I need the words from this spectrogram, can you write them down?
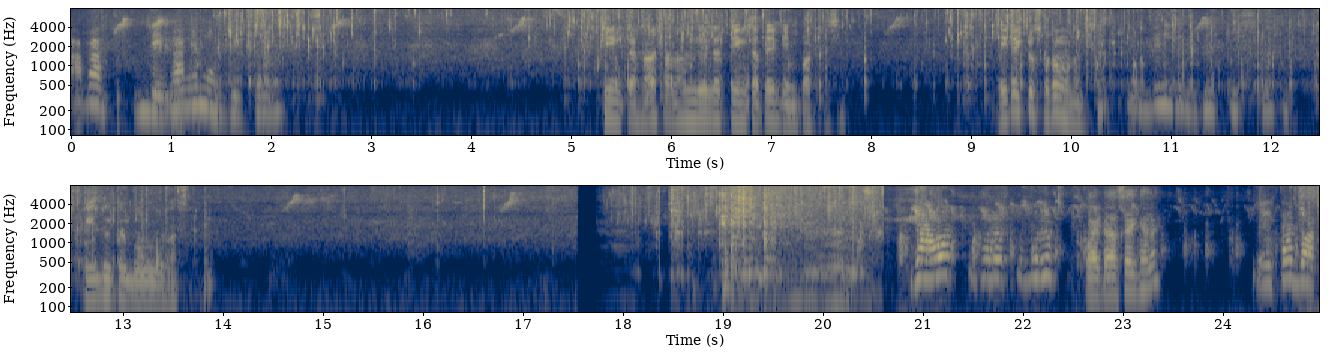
আবার দেবানে মুরগি তিনটা হাঁস আলহামদুলিল্লাহ তিনটাতেই ডিম পাঠাচ্ছে এটা একটু ছোট মনে হচ্ছে। এই দুটো বড় বড় আছে। কয়টা আছে এখানে? এইটা দশ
